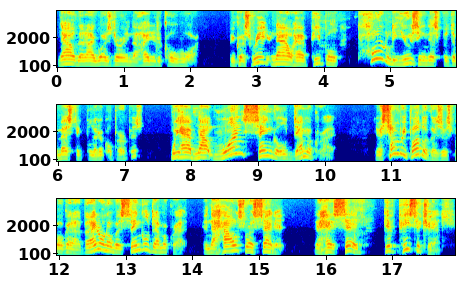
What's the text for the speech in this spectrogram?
now than I was during the height of the Cold War because we now have people totally using this for domestic political purpose. We have not one single Democrat. There are some Republicans who've spoken out, but I don't know of a single Democrat in the House or Senate that has said, give peace a chance,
